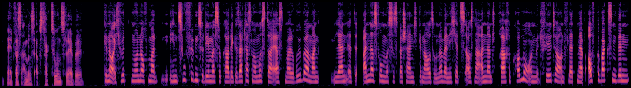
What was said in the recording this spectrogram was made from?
ein etwas anderes Abstraktionslevel. Genau, ich würde nur noch mal hinzufügen zu dem, was du gerade gesagt hast. Man muss da erstmal rüber. Man lernt, äh, andersrum ist es wahrscheinlich genauso. Ne? Wenn ich jetzt aus einer anderen Sprache komme und mit Filter und Flatmap aufgewachsen bin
